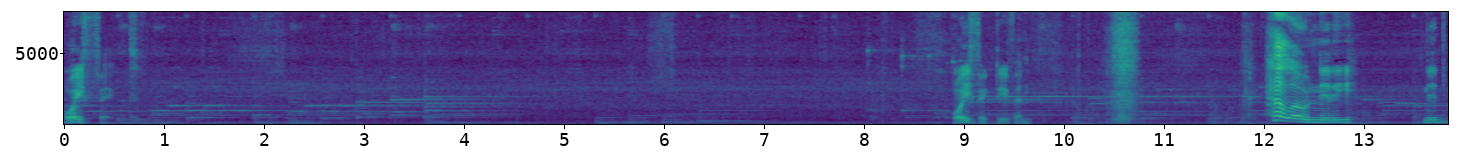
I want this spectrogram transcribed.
perfect. Perfect, even. Hello, Nitty. Nid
